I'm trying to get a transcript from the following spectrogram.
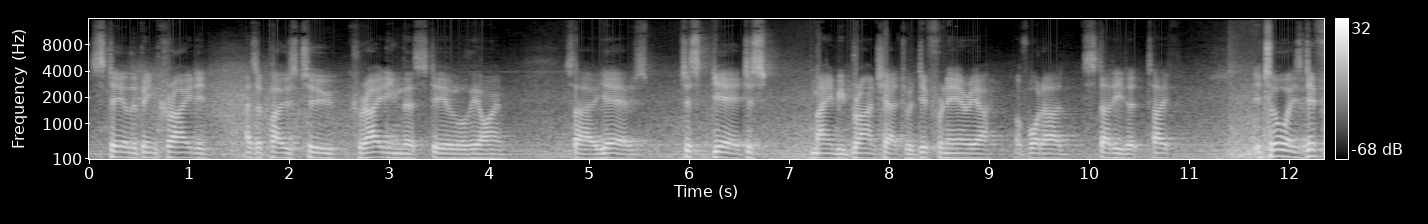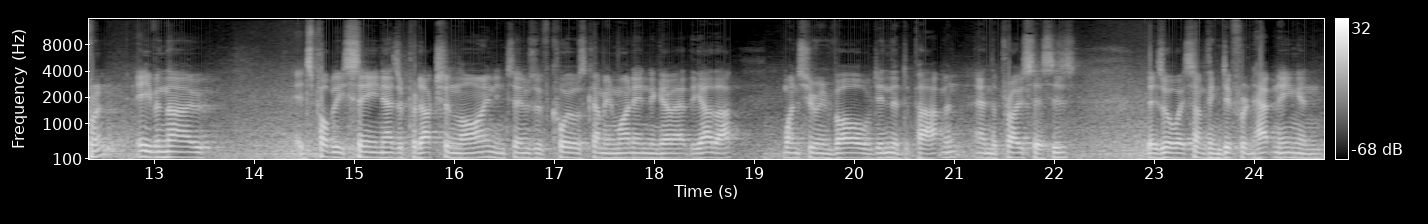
steel had been created, as opposed to creating the steel or the iron. So yeah, it was just yeah, just made me branch out to a different area of what I'd studied at TAFE. It's always different, even though it's probably seen as a production line in terms of coils come in one end and go out the other. Once you're involved in the department and the processes, there's always something different happening and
